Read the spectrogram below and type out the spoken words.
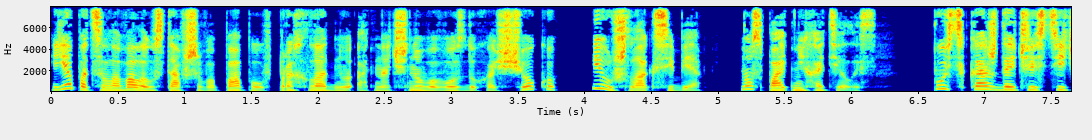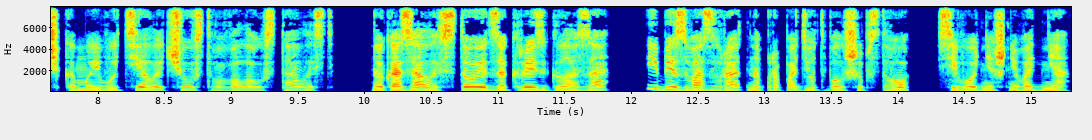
Я поцеловала уставшего папу в прохладную от ночного воздуха щеку и ушла к себе. Но спать не хотелось. Пусть каждая частичка моего тела чувствовала усталость, но казалось, стоит закрыть глаза, и безвозвратно пропадет волшебство сегодняшнего дня,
